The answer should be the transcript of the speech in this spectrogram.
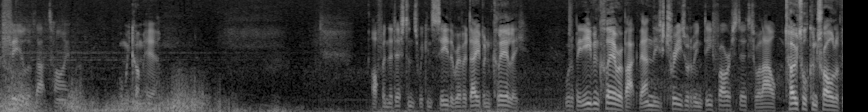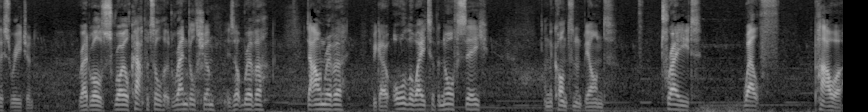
the feel of that time when we come here. Off in the distance we can see the River Deben clearly. It would have been even clearer back then, these trees would have been deforested to allow total control of this region. Redwald's royal capital at Rendlesham is upriver, downriver. We go all the way to the North Sea and the continent beyond. Trade, wealth, power.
